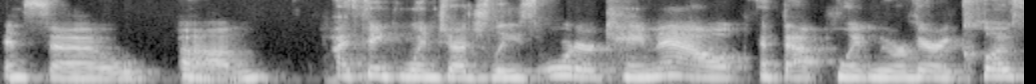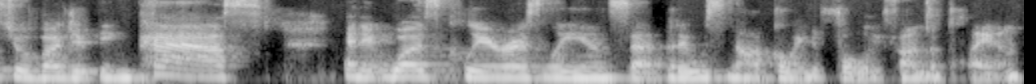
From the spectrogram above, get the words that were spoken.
and so um, I think when Judge Lee's order came out, at that point we were very close to a budget being passed. And it was clear, as Leanne said, that it was not going to fully fund the plan.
